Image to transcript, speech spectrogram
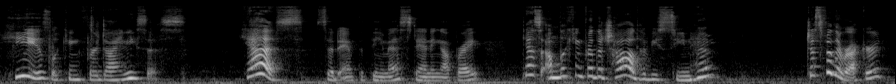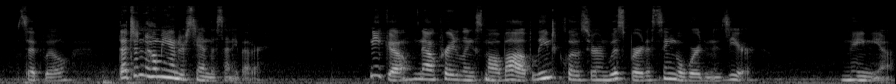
He's looking for Dionysus. Yes, said Amphithemis, standing upright. Yes, I'm looking for the child. Have you seen him? Just for the record, said Will. That didn't help me understand this any better. Nico, now cradling small Bob, leaned closer and whispered a single word in his ear. Mania.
